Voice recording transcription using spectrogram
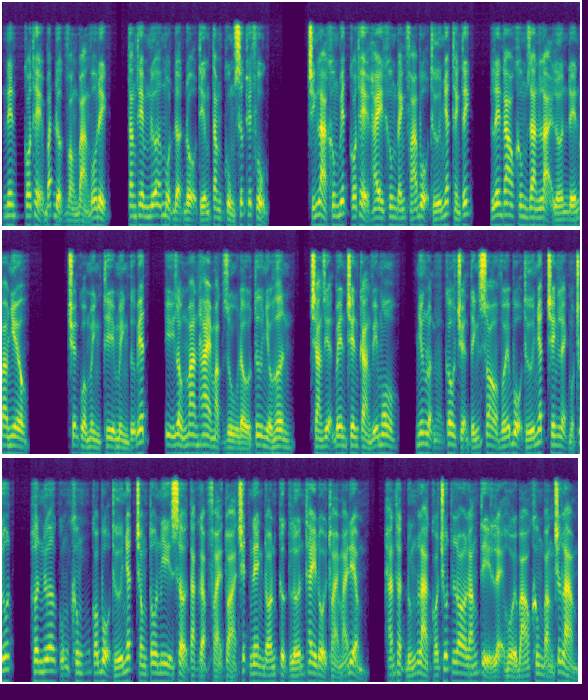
nên có thể bắt được vòng bảng vô địch, tăng thêm nữa một đợt độ tiếng tăng cùng sức thuyết phục chính là không biết có thể hay không đánh phá bộ thứ nhất thành tích, lên cao không gian lại lớn đến bao nhiêu. Chuyện của mình thì mình tự biết, ý rồng man hai mặc dù đầu tư nhiều hơn trang diện bên trên càng vĩ mô, nhưng luận câu chuyện tính so với bộ thứ nhất trên lệch một chút, hơn nữa cũng không có bộ thứ nhất trong tony sợ tặc gặp phải tòa chết nên đón cực lớn thay đổi thoải mái điểm, hắn thật đúng là có chút lo lắng tỷ lệ hồi báo không bằng trước làm.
